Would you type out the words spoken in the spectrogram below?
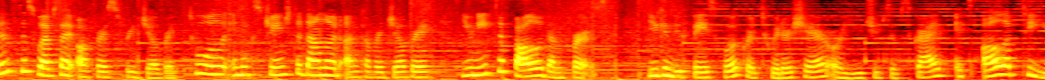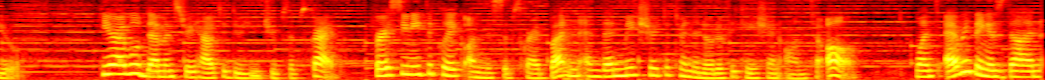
Since this website offers free jailbreak tool, in exchange to download Uncover Jailbreak, you need to follow them first. You can do Facebook or Twitter share or YouTube subscribe, it's all up to you. Here I will demonstrate how to do YouTube subscribe. First, you need to click on the subscribe button and then make sure to turn the notification on to all. Once everything is done,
